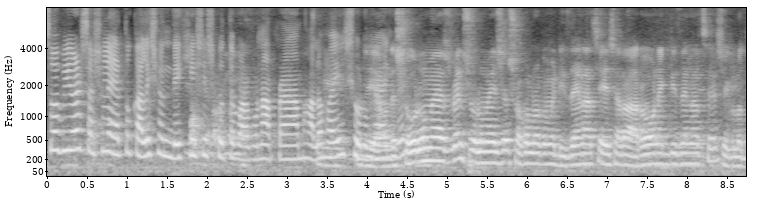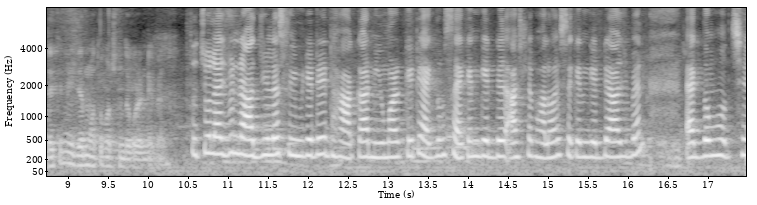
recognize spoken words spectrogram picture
সো ভিউয়ার্স আসলে এত কালেকশন দেখিয়ে শেষ করতে পারব না। আপনারা ভালো হয় শোরুমে আসবেন। শোরুমে আসবেন। শোরুমে এসে সকল রকমের ডিজাইন আছে। এছাড়া আরও অনেক ডিজাইন আছে। সেগুলো দেখে নিজের মতো পছন্দ করে নেবেন। তো চলে আসবেন রাজ জুয়েলার্স লিমিটেডে ঢাকা নিউ মার্কেটে একদম সেকেন্ড গেট দিয়ে আসলে ভালো হয়। সেকেন্ড গেট দিয়ে আসবেন। একদম হচ্ছে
